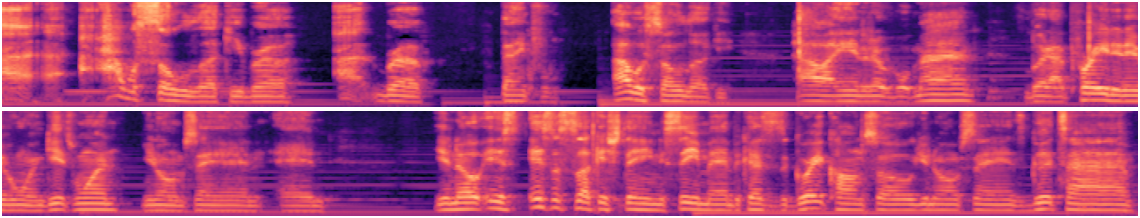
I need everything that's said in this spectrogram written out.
I I, I was so lucky, bro. I, bro, thankful. I was so lucky how I ended up with mine, but I pray that everyone gets one. You know what I'm saying? And you know, it's it's a suckish thing to see, man, because it's a great console. You know what I'm saying? It's good time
